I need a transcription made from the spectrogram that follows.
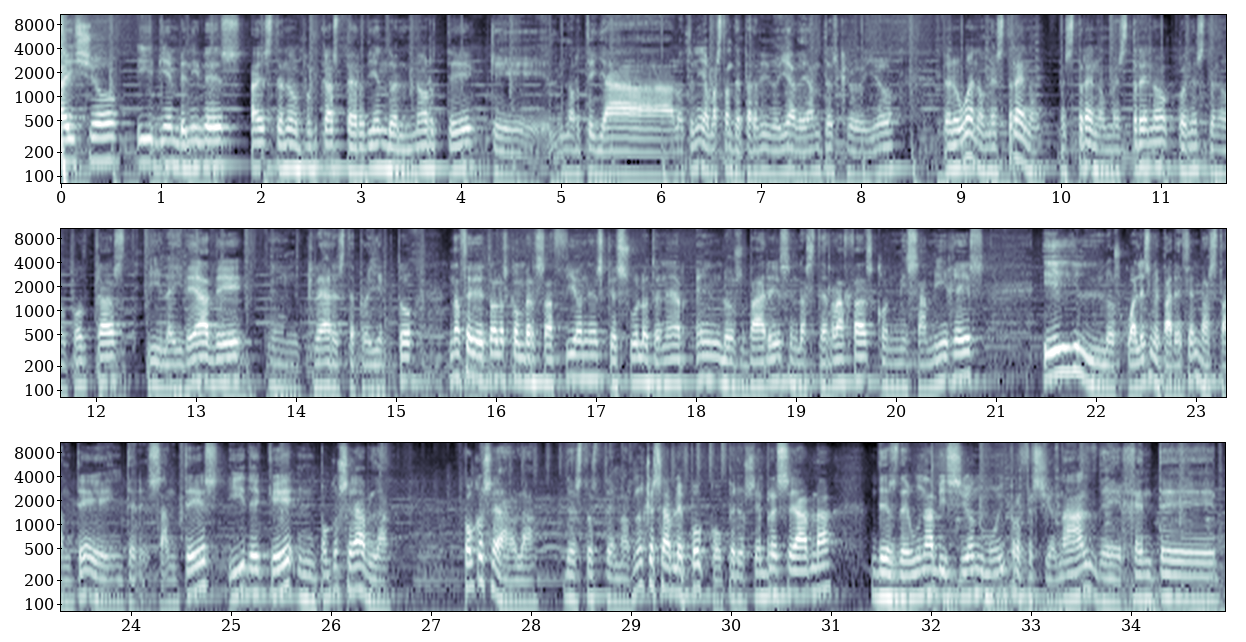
Kaisho y bienvenidos a este nuevo podcast Perdiendo el Norte, que el norte ya lo tenía bastante perdido ya de antes, creo yo. Pero bueno, me estreno, me estreno, me estreno con este nuevo podcast y la idea de mm, crear este proyecto nace de todas las conversaciones que suelo tener en los bares, en las terrazas, con mis amigues y los cuales me parecen bastante interesantes y de que poco se habla. Poco se habla de estos temas. No es que se hable poco, pero siempre se habla desde una visión muy profesional de gente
